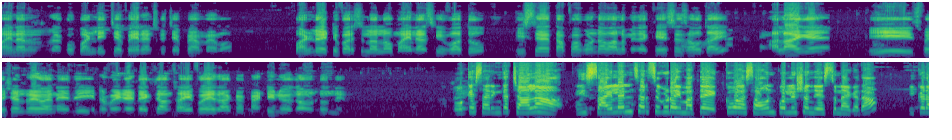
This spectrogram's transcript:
మైనర్లకు బండ్లు ఇచ్చే పేరెంట్స్కి చెప్పాము మేము. బండ్లు ఎట్టి పరిస్థితులలో మైనర్స్కి ఇవ్వద్దు. ఇస్తే తప్పకుండా వాళ్ళ మీద కేసెస్ అవుతాయి. అలాగే ఈ స్పెషల్ డ్రైవ్ అనేది ఇంటర్మీడియట్ ఎగ్జామ్స్ అయిపోయేదాకా కంటిన్యూగా ఉంటుంది. ఓకే సార్ ఇంకా చాలా ఈ సైలెన్సర్స్ కూడా ఈ మధ్య ఎక్కువ సౌండ్ పొల్యూషన్ చేస్తున్నాయి కదా. ఇక్కడ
